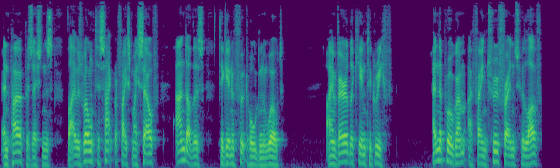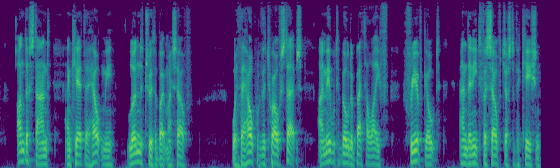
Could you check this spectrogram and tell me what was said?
in power positions that I was willing to sacrifice myself and others to gain a foothold in the world. I invariably came to grief. In the program, I find true friends who love, understand, and care to help me learn the truth about myself. With the help of the 12 steps, I am able to build a better life, free of guilt and the need for self justification.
